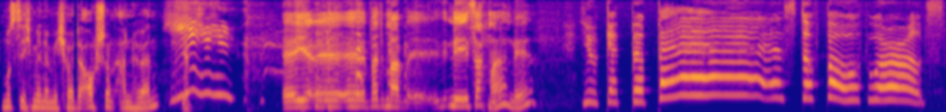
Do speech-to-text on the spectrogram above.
Musste ich mir nämlich heute auch schon anhören. Äh, ja, äh, äh, warte mal, äh, nee, sag mal, nee. You get the best of both worlds.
